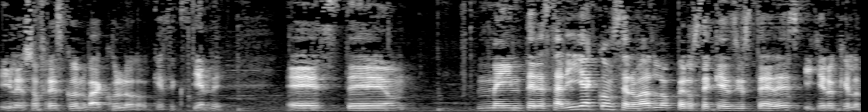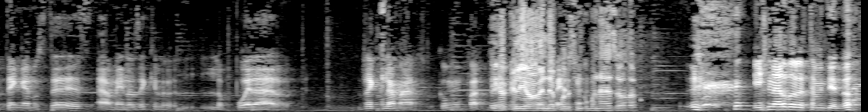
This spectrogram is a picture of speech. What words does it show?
y les ofrezco el báculo que se extiende. Este. Me interesaría conservarlo, pero sé que es de ustedes y quiero que lo tengan ustedes, a menos de que lo, lo pueda reclamar como parte dijo de que le iba a vender por recompensa. 5 monedas de oro. Y Nardo le está mintiendo.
